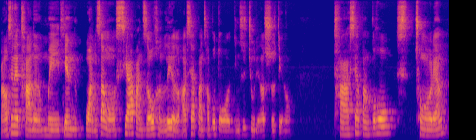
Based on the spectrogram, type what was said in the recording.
然后现在他呢，每天晚上哦，下班之后很累了的话，下班差不多已经是九点到十点哦。他下班过后冲了凉，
